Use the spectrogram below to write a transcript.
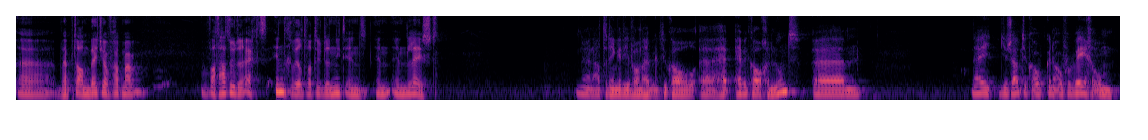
Eh, we hebben het al een beetje over gehad, maar wat had u er echt ingewild wat u er niet in, in, in leest? Nou, een aantal dingen hiervan heb ik natuurlijk al, eh, heb, heb ik al genoemd. Ehm, nee, je zou natuurlijk ook kunnen overwegen om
